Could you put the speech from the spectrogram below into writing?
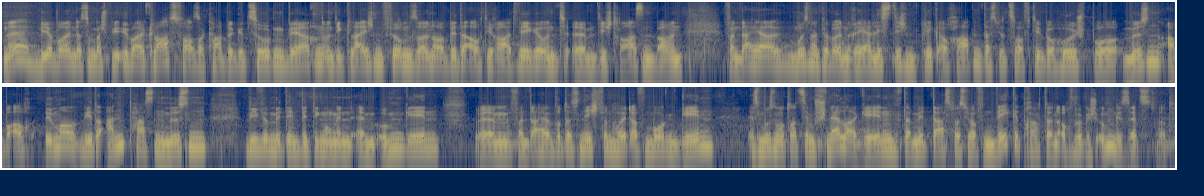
Ne? Wir wollen, dass zum Beispiel überall Glasfaserkabel gezogen werden und die gleichen Firmen sollen aber bitte auch die Radwege und ähm, die Straßen bauen. Von daher muss man, glaube ich, einen realistischen Blick auch haben, dass wir zwar auf die Überholspur müssen, aber auch immer wieder anpassen müssen, wie wir mit den Bedingungen ähm, umgehen. Ähm, von daher wird es nicht von heute auf morgen gehen. Es muss nur trotzdem schneller gehen, damit das, was wir auf den Weg gebracht haben, auch wirklich umgesetzt wird.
